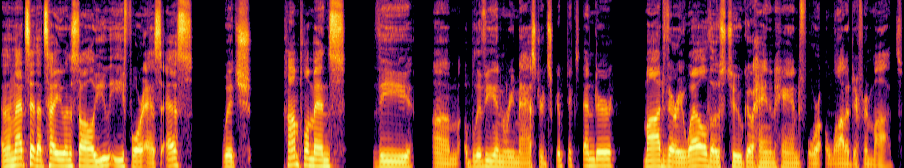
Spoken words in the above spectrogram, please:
And then that's it. That's how you install UE4SS, which complements the um, Oblivion Remastered Script Extender mod very well. Those two go hand in hand for a lot of different mods.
